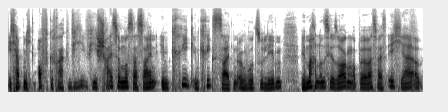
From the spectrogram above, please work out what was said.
ich habe mich oft gefragt, wie, wie scheiße muss das sein, im Krieg, in Kriegszeiten irgendwo zu leben. Wir machen uns hier Sorgen, ob wir, was weiß ich, ja, ob,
